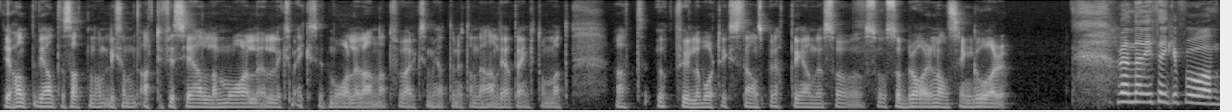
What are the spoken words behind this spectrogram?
vi, har inte, vi har inte satt någon liksom, artificiella mål eller liksom exitmål eller annat för verksamheten utan det handlar helt enkelt om att, att uppfylla vårt existensberättigande så, så, så bra det någonsin går. Men när ni tänker på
